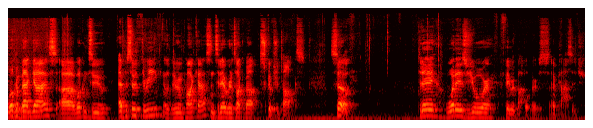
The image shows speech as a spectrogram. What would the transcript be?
Welcome back, guys. Uh, welcome to episode three of the Blue Room Podcast, and today we're going to talk about scripture talks. So, today, what is your favorite Bible verse or passage?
